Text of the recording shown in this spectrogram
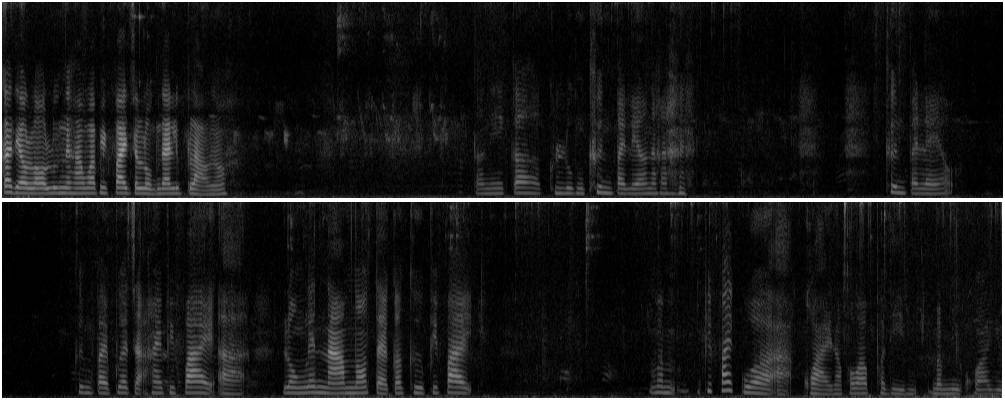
ก็เดี๋ยวรอลุ้นนะคะว่าพี่ฝ้ายจะลงได้หรือเปล่าเนาะ ตอนนี้ก็คุณลุงขึ้นไปแล้วนะคะ ขึ้นไปแล้ว ขึ้นไปเพื่อจะให้พี่ฝ้ายอ่าลงเล่นน้ำเนาะแต่ก็คือพี่ฝ้ายมันพี่ฝ้ายกลัวอะควายเนอะเพราะว่าพอดีมันมีควายอยู่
